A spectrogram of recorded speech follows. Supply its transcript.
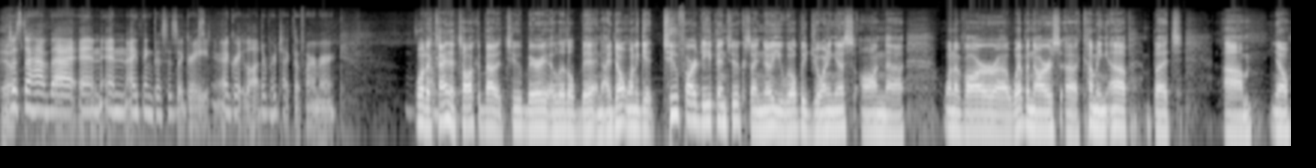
yeah. just to have that, and and I think this is a great a great law to protect the farmer. Well, to kind of talk about it too, Barry, a little bit, and I don't want to get too far deep into it because I know you will be joining us on uh, one of our uh, webinars uh, coming up. But um, you know,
